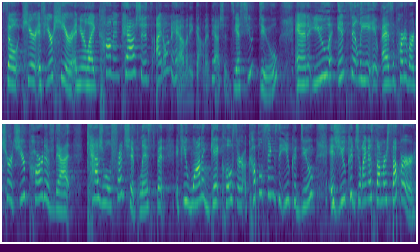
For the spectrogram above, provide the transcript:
So, here, if you're here and you're like, common passions, I don't have any common passions. Yes, you do. And you instantly, as a part of our church, you're part of that casual friendship list. But if you want to get closer, a couple things that you could do is you could join a summer supper.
